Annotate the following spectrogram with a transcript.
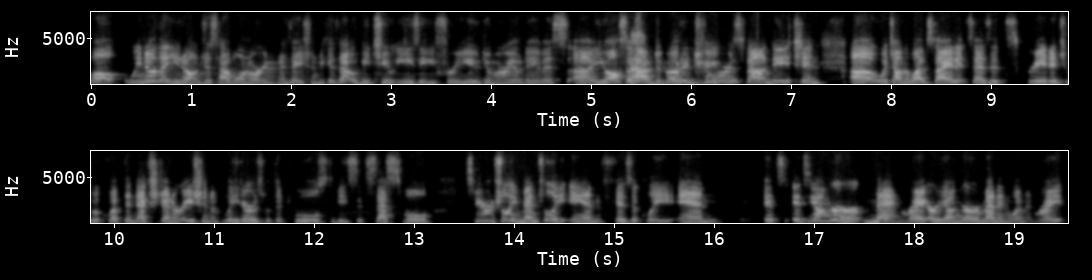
Well, we know that you don't just have one organization because that would be too easy for you, Demario Davis. Uh, you also have Devoted Dreamers Foundation, uh, which on the website it says it's created to equip the next generation of leaders with the tools to be successful spiritually, mentally, and physically. And it's it's younger men, right, or younger men and women, right?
